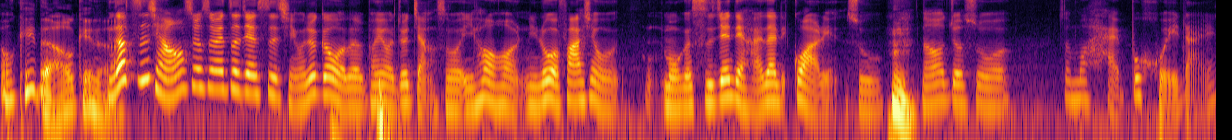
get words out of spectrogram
，OK 的，OK 的。你知道之前好像就是因为这件事情，我就跟我的朋友就讲说，以后哈，你如果发现我。某个时间点还在挂脸书，嗯，然后就说怎么还不回来，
